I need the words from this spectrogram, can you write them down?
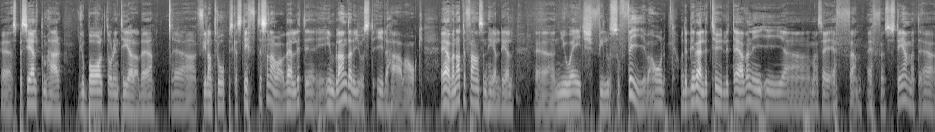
eh, speciellt de här globalt orienterade eh, filantropiska stiftelserna var väldigt inblandade just i det här. Va? Och även att det fanns en hel del eh, new age-filosofi. Och, och, det blir väldigt tydligt även i, i uh, man säger FN. FN-systemet uh,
